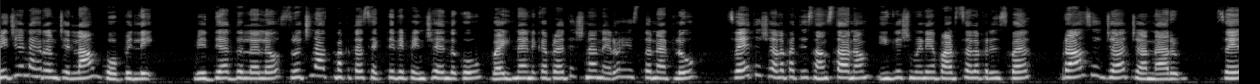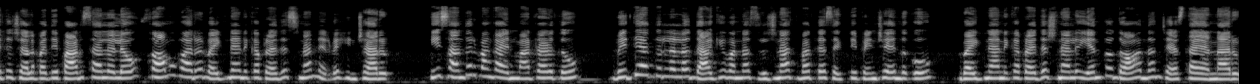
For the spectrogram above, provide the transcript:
విజయనగరం జిల్లా బొబ్బిల్లి విద్యార్థులలో సృజనాత్మకత శక్తిని పెంచేందుకు వైజ్ఞానిక ప్రదర్శన నిర్వహిస్తున్నట్లు శ్వేత చలపతి సంస్థానం ఇంగ్లీష్ మీడియం పాఠశాల ప్రిన్సిపల్ ఫ్రాన్సిస్ జార్జ్ అన్నారు. శ్వేత చలపతి పాఠశాలలో సోమవారం వైజ్ఞానిక ప్రదర్శన నిర్వహించారు. ఈ సందర్భంగా ఆయన మాట్లాడుతూ విద్యార్థులలో దాగి ఉన్న సృజనాత్మకత శక్తి పెంచేందుకు వైజ్ఞానిక ప్రదర్శనలు ఎంతో దోహదం చేస్తాయన్నారు.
